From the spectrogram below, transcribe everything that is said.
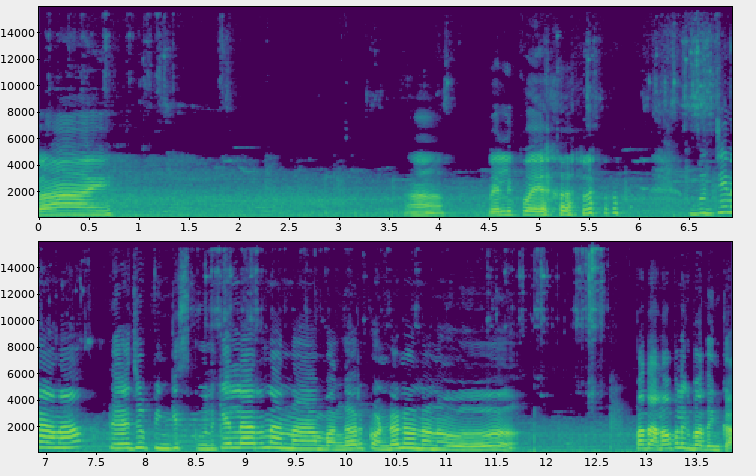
బాయ్. వెళ్ళిపోయారు. బుజ్జి నాన్న తేజు పింకి స్కూల్కి వెళ్ళారు నాన్న. బంగారు కొండను నువ్వు. పద లోపలికి పద ఇంకా.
